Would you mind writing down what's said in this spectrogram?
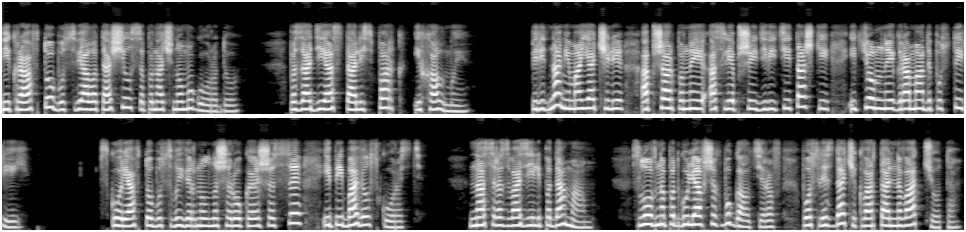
Микроавтобус вяло тащился по ночному городу. Позади остались парк и холмы. Перед нами маячили обшарпанные ослепшие девятиэтажки и темные громады пустырей. Вскоре автобус вывернул на широкое шоссе и прибавил скорость. Нас развозили по домам словно подгулявших бухгалтеров после сдачи квартального отчета.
